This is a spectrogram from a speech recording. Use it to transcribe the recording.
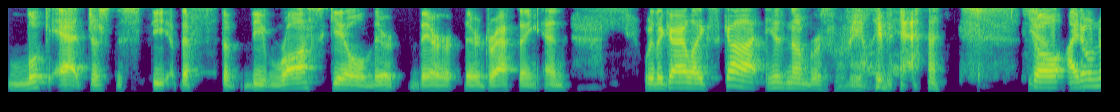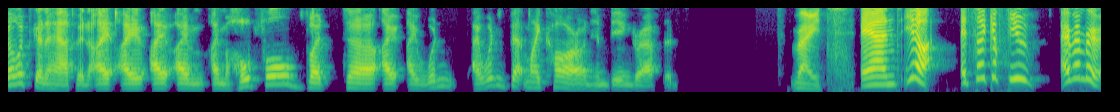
look at just the the the, the raw skill they're they're they're drafting and with a guy like Scott, his numbers were really bad. So yeah. I don't know what's going to happen. I, I, I, am I'm, I'm hopeful, but uh, I, I wouldn't, I wouldn't bet my car on him being drafted. Right, and you know, it's like a few. I remember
